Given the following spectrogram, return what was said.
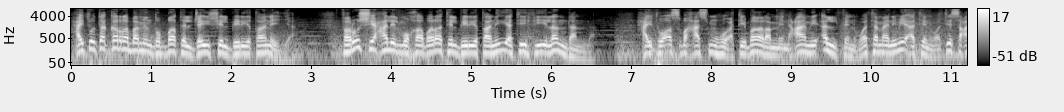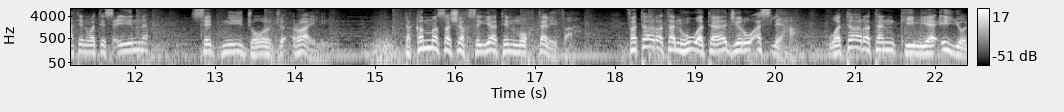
حيث تقرب من ضباط الجيش البريطاني فرشح للمخابرات البريطانية في لندن حيث أصبح اسمه اعتبارا من عام 1899 سيدني جورج رايلي. تقمص شخصيات مختلفة. فتارة هو تاجر أسلحة وتارة كيميائي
